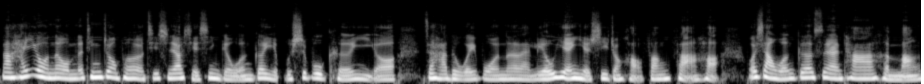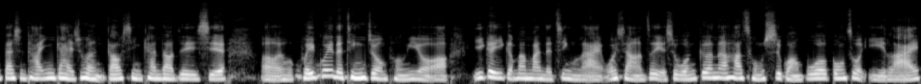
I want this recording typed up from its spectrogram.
那还有呢，我们的听众朋友其实要写信给文哥也不是不可以哦，在他的微博呢来留言也是一种好方法哈。我想文哥虽然他很忙，但是他应该还是会很高兴看到这些呃回归的听众朋友啊，一个一个慢慢的进来。我想这也是文哥呢，他从事广播工作以来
